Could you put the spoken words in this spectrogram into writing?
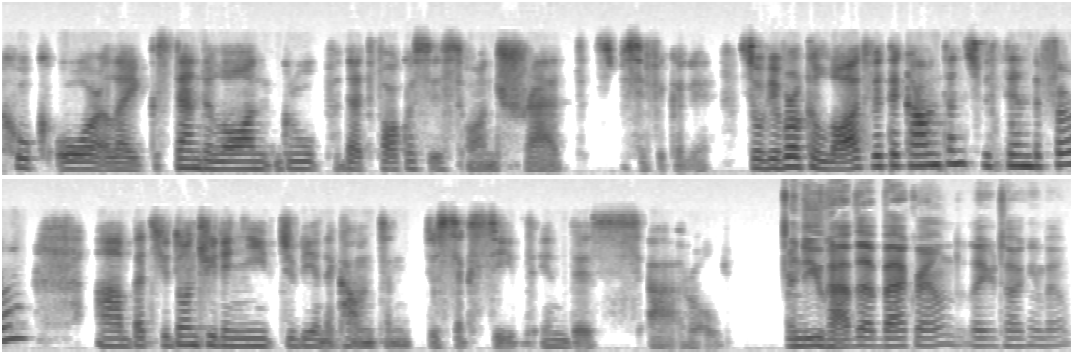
hook or like standalone group that focuses on SR&ED specifically. So we work a lot with accountants within the firm, uh, but you don't really need to be an accountant to succeed in this uh, role. And do you have that background that you're talking about?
